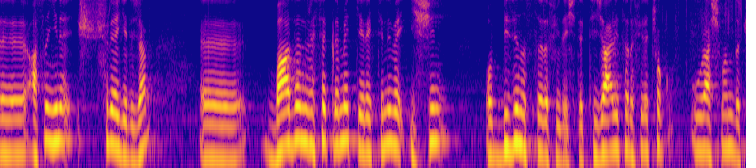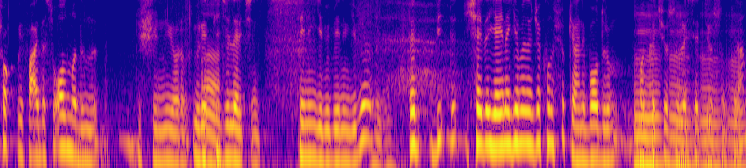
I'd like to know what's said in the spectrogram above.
e, aslında yine şuraya geleceğim. E, bazen resetlemek gerektiğini ve işin o business tarafıyla işte ticari tarafıyla çok uğraşmanın da çok bir faydası olmadığını düşünüyorum üreticiler için. Senin gibi benim gibi. ve bir de şeyde yayına girmeden önce konuştuk ya hani Bodrum'a kaçıyorsun, resetliyorsun falan.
